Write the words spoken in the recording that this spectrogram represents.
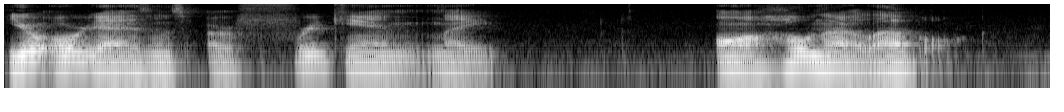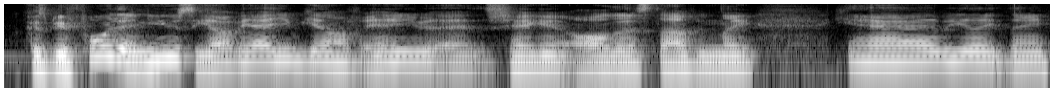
your orgasms are freaking like on a whole nother level. Because before then, you see, oh yeah, you get off, yeah, you uh, shaking all this stuff, and like, yeah, it'd be like thing.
